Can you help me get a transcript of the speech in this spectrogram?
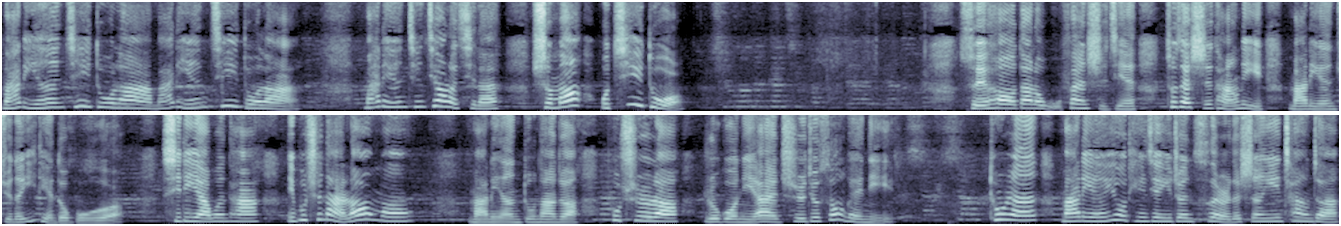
玛丽恩嫉妒啦，玛丽恩嫉妒啦。”玛丽恩惊叫了起来：“什么？我嫉妒？”随后到了午饭时间，坐在食堂里，玛丽恩觉得一点都不饿。西利亚问他：“你不吃奶酪吗？”玛丽恩嘟囔着：“不吃了。如果你爱吃，就送给你。”突然，玛丽恩又听见一阵刺耳的声音，唱着：“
